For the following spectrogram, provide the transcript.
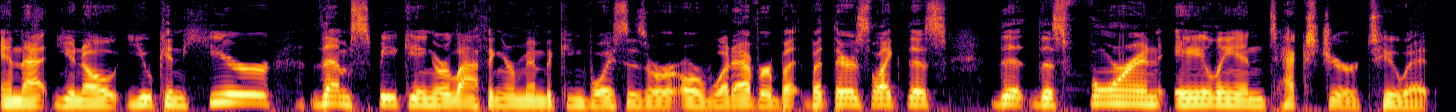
And that you know you can hear them speaking or laughing or mimicking voices or or whatever but but there's like this this, this foreign alien texture to it.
